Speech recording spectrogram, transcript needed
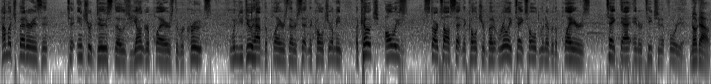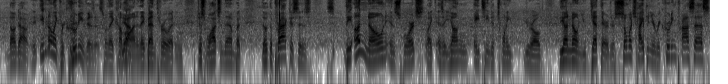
how much better is it to introduce those younger players, the recruits, when you do have the players that are setting the culture? I mean, a coach always starts off setting the culture, but it really takes hold whenever the players take that and are teaching it for you. No doubt, no doubt. Even on like recruiting visits when they come Yeah. on and they've been through it, and just watching them. But the, the practices, the unknown in sports, like as a young 18 to 20 year old, the unknown. You get there. There's so much hype in your recruiting process.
